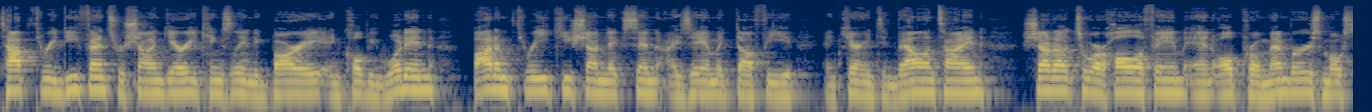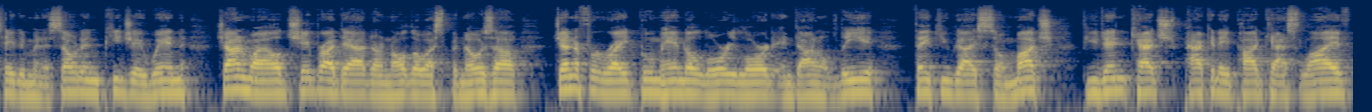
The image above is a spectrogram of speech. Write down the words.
Top three defense Rashan Gary, Kingsley Enagbare, and Colby Wooden. Bottom three Keisean Nixon, Isaiah McDuffie, and Carrington Valentine. Shout out to our Hall of Fame and All Pro members, Most Hated Minnesotan, PJ Wynn, John Wild, Shea Bradad, Arnaldo Espinoza, Jennifer Wright, Boom Handle, Lori Lord, and Donald Lee. Thank you guys so much. If you didn't catch Pack a Podcast live,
